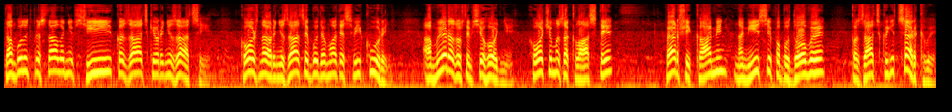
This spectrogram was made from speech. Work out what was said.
Там будуть представлені всі козацькі організації. Кожна організація буде мати свій курень. А ми разом з тим сьогодні хочемо закласти перший камінь на місці побудови козацької церкви.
